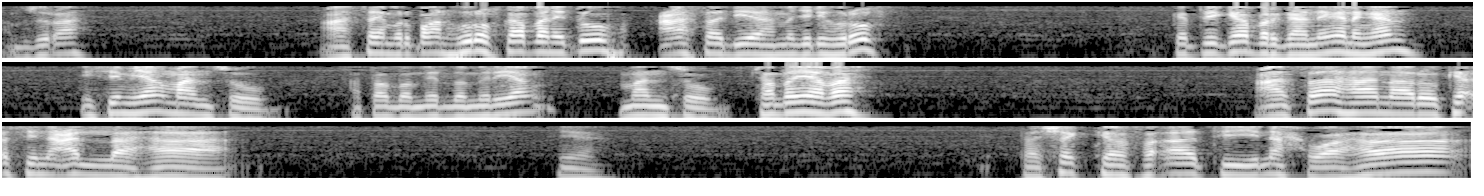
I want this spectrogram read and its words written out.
Absurah. Asa yang merupakan huruf kapan itu? Asa dia menjadi huruf ketika bergandengan dengan isim yang mansub atau domir-domir yang mansub. Contohnya apa? Asaha naru ka'sin allaha. Ya. Tashakka fa'ati nahwaha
